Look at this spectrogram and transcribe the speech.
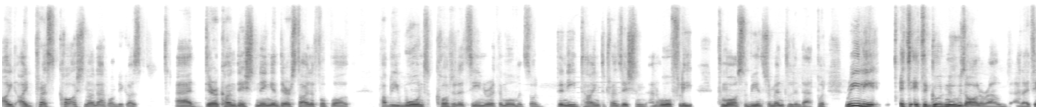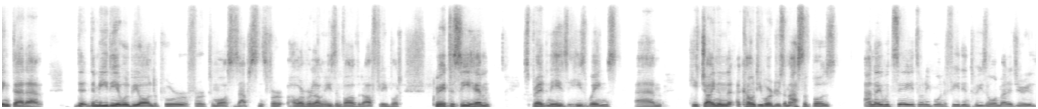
I'd, I'd press caution on that one because uh, their conditioning and their style of football probably won't cut it at senior at the moment. So they need time to transition, and hopefully Tomas will be instrumental in that. But really, it's it's a good news all around, and I think that um, the, the media will be all the poorer for Tomas's absence for however long he's involved with Offaly. But great to see him spreading his his wings. Um, he's joining a county where there's a massive buzz, and I would say it's only going to feed into his own managerial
